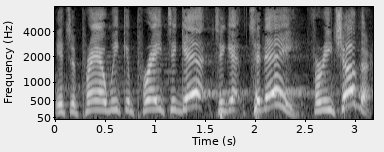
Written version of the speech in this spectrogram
It's a prayer we could pray to get, to get today for each other.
